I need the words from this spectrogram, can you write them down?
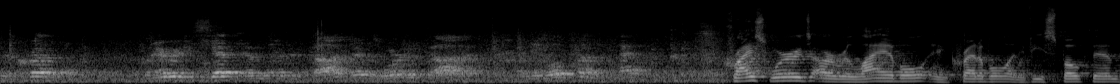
they're credible. Whenever he said them, they're God, they're the Word of God, and they will come to pass. Christ's words are reliable and credible, and if he spoke them,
